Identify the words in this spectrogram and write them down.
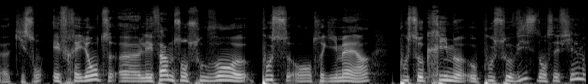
euh, qui sont effrayantes. Euh, les femmes sont souvent euh, poussent, entre guillemets, hein, poussent au crime ou poussent au vice dans ces films,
